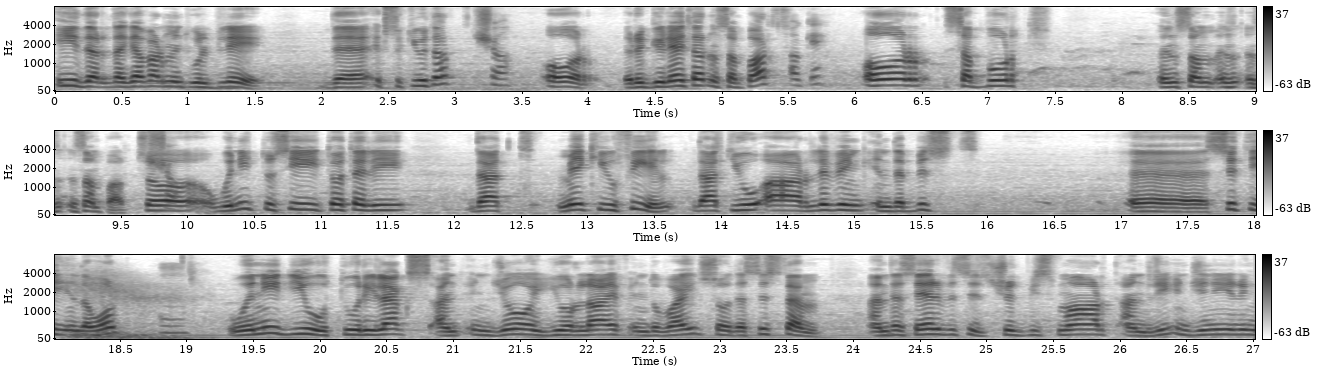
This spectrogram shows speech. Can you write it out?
either the government will play the executor Sure. or regulator in some parts Okay. or support in some in, in some part. So Sure. we need to see totally that make you feel that you are living in the best uh, city in the world. Mm. We need you to relax and enjoy your life in Dubai. So the system and the services should be smart and re-engineering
